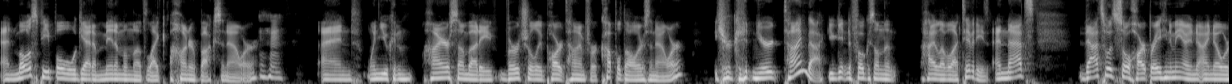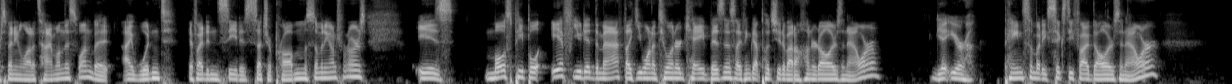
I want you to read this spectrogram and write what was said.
And most people will get a minimum of like 100 bucks an hour. Mhm. And when you can hire somebody virtually part time for a couple dollars an hour, you're getting your time back. You're getting to focus on the high level activities. And that's that's what's so heartbreaking to me. I, I know we're spending a lot of time on this one, but I wouldn't if I didn't see it as such a problem with so many entrepreneurs. Is most people, if you did the math, like you want a 200K business, I think that puts you at about $100 an hour. Yet you're paying somebody $65 an hour.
